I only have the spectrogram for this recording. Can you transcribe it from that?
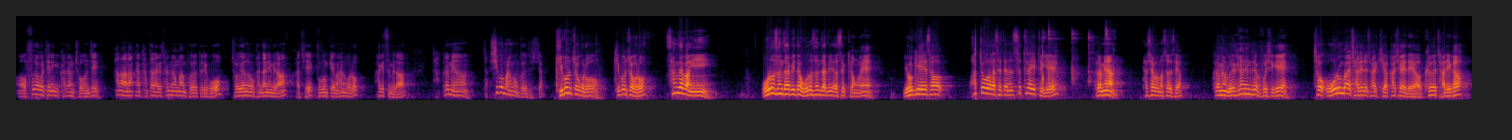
어, 후덕을 뛰는 게 가장 좋은지 하나하나 그냥 간단하게 설명만 보여드리고 조현우 관장님이랑 같이 부분 게임을 하는 걸로 하겠습니다. 자 그러면 자, 시범을 한번 보여주시죠. 기본적으로 기본적으로 상대방이 오른손잡이 대 오른손잡이였을 경우에 여기에서 화 쪽으로 갔을 때는 스트레이트 길 그러면 다시 한 번만 써주세요. 그러면 우리 회원님들이 보시기에 저 오른발 자리를 잘 기억하셔야 돼요. 그 자리가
